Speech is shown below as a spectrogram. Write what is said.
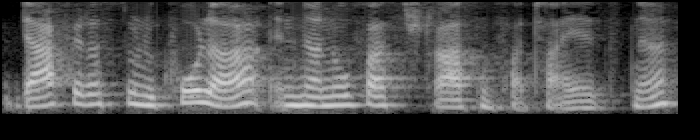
dafür, dass du eine Cola in Hannovers Straßen verteilst. Ne?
